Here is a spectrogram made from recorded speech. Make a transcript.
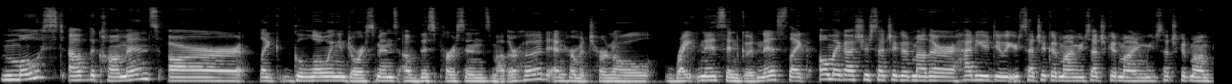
most of the comments are like glowing endorsements of this person's motherhood and her maternal rightness and goodness. Like, oh my gosh, you're such a good mother. How do you do it? You're such a good mom. You're such a good mom. You're such a good mom.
